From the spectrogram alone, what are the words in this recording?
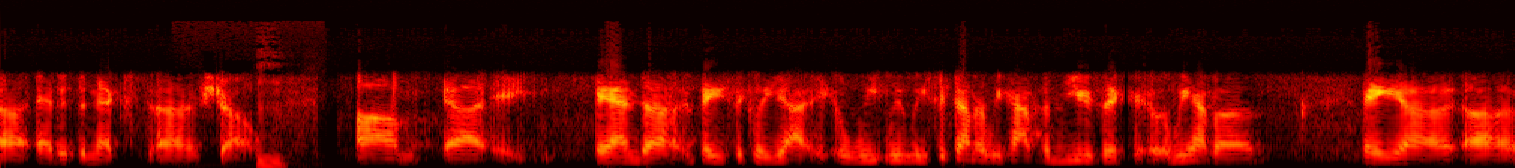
uh, edit the next uh, show. Um, uh, and uh, basically, yeah, we, we we sit down there. We have the music. We have a a uh, uh,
